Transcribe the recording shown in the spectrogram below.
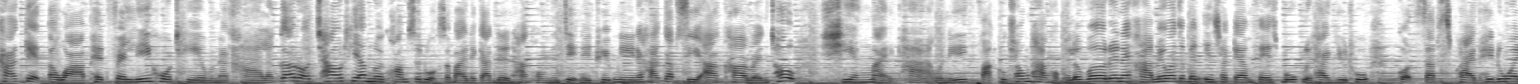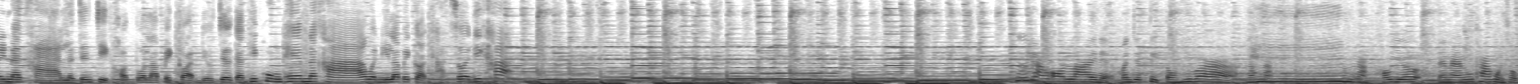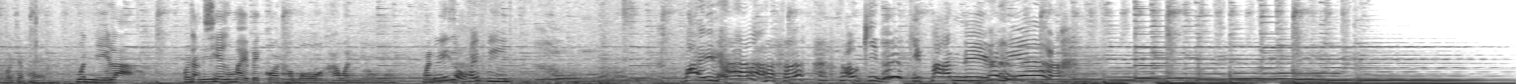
นะคะ เกตตวาเพ t เฟ l ลี่โฮเทลนะคะ แล้วก็รถเช่าที่อำนวยความสะดวกสบายในการเดินทางของเนจิในทริปนี้นะคะ กับ CR Car Rental เชียงใหม่ค่ะ วันนี้ฝากทุกช่องทางของ p e l o v e r ด้วยนะคะ ไม่ว่าจะเป็น Instagram Facebook หรือทาง YouTube กด subscribe ให้ด้วยนะคะ และเจนจิขอตัวลาไปก่อนเดี๋ยวเจอกันที่กรุงเทพนะคะ วันนี้ลาไปก่อนค่ะ สวัสดีค่ะซื้อทางออนไลน์เนี่ยมันจะติดตรงที่ว่าน้ำหนัก เขาเยอะดังนั้นค่าขนส่งก็จะแพง วันนี้ล่ะ วันนี้ จากเชียงใหม่ไปกทมค่ะวันนี้ วันนี้ส่งล่ะให้ฟรี ไปค่ะ เอากี่กี่ตันดีคะเนี่ย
